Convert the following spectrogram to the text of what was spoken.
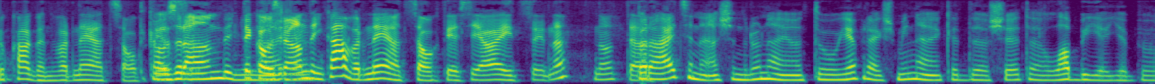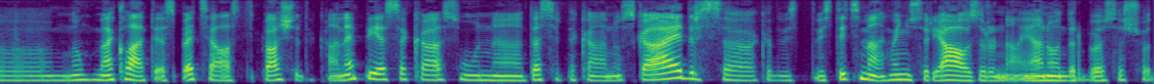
jo kā gan var neatsaukties. Kā uz randiņu. Tā kā uz randiņu, kā var neatsaukties, ja aicina. Nu, tā. Par aicināšanu runājot, tu iepriekš minēji, ka šie labie, jeb nu, meklētie speciālisti paši nepiesakās, un tas ir kā, nu, skaidrs, ka vis, visticamāk viņus ir jāuzrunā, jānodarbojas ar šo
